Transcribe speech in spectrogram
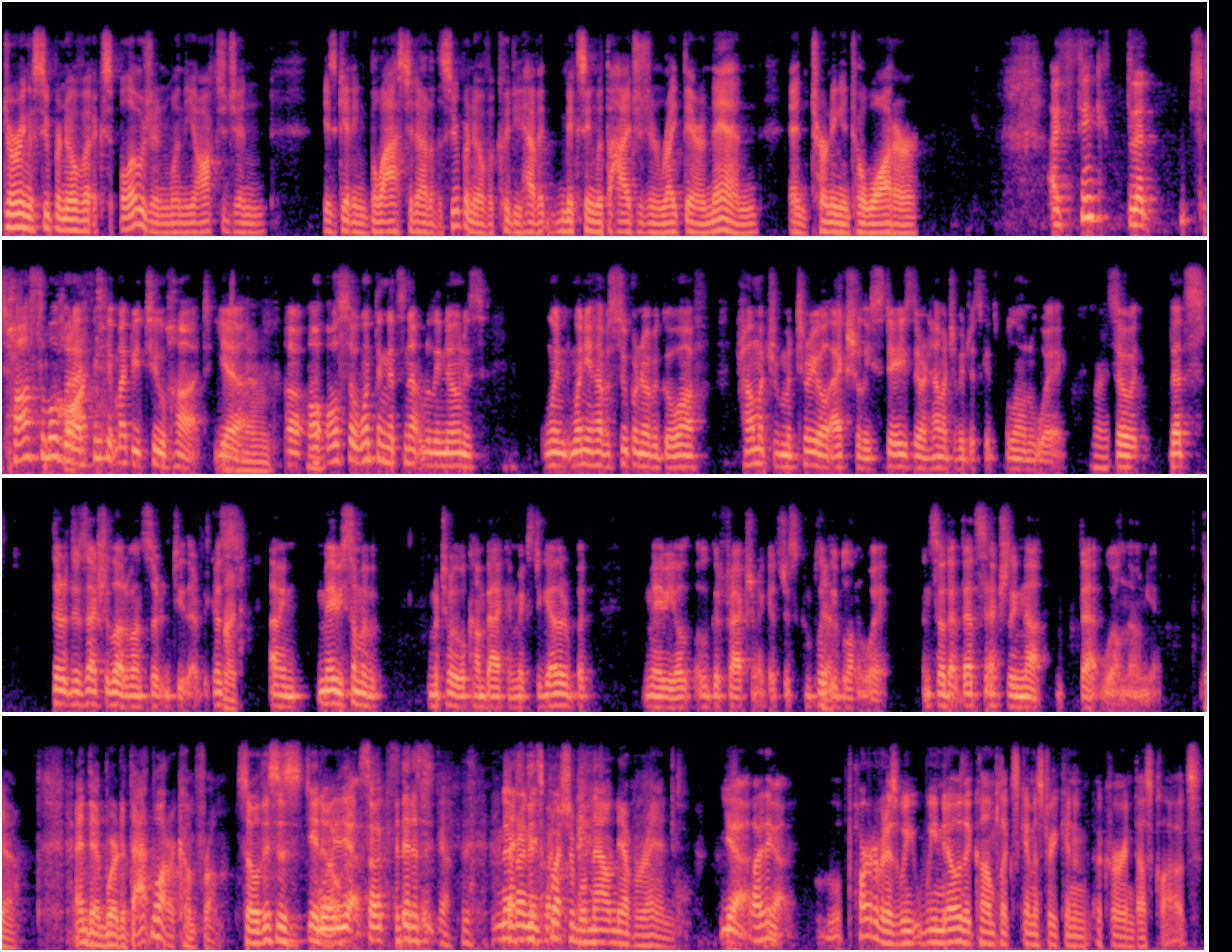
during a supernova explosion when the oxygen is getting blasted out of the supernova, could you have it mixing with the hydrogen right there and then and turning into water? I think that it's possible, hot. but I think it might be too hot. Yeah. Uh, also, one thing that's not really known is when when you have a supernova go off, how much of material actually stays there and how much of it just gets blown away. Right. So it, that's there, there's actually a lot of uncertainty there because right. I mean maybe some of the material will come back and mix together, but maybe a, a good fraction of it gets just completely yeah. blown away. And so that that's actually not that well known yet. Yeah, and then where did that water come from? So this is you know well, yeah. So it's, and then it's, yeah. never this question will now never end. Yeah, well, I think yeah. Well, part of it is we we know that complex chemistry can occur in dust clouds,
